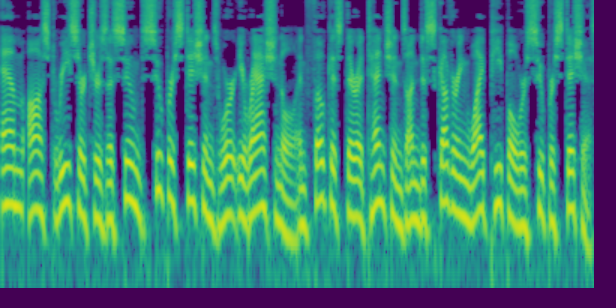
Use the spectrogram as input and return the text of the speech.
M. Ost researchers assumed superstitions were irrational and focused their attentions on discovering why people were superstitious.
